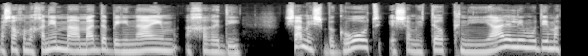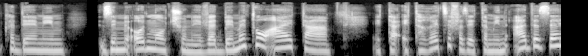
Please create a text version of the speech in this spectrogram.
מה שאנחנו מכנים מעמד הביניים החרדי. שם יש בגרות, יש שם יותר פנייה ללימודים אקדמיים, זה מאוד מאוד שונה, ואת באמת רואה את, ה, את, ה, את הרצף הזה, את המנעד הזה,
